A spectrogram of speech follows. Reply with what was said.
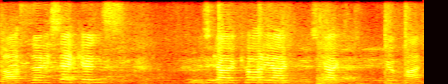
Last 30 seconds. Let's go, cardio. Let's go. Good punch.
